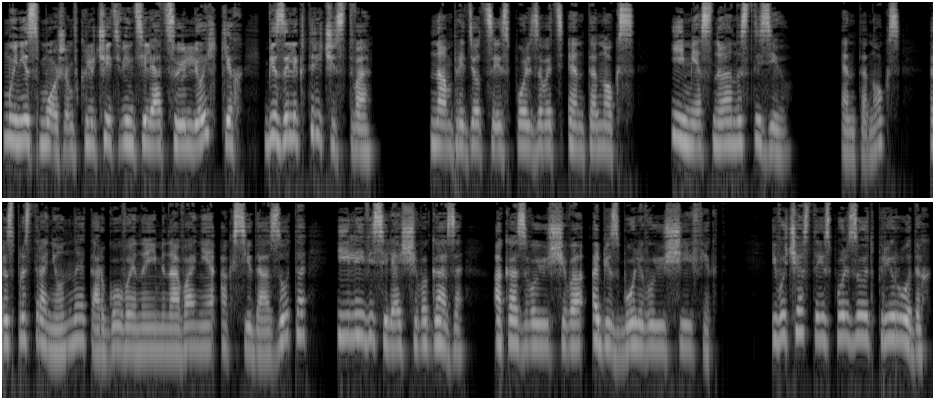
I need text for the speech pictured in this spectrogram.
«Мы не сможем включить вентиляцию легких без электричества. Нам придется использовать энтонокс и местную анестезию». Энтонокс — распространенное торговое наименование оксида азота или веселящего газа, оказывающего обезболивающий эффект. Его часто используют при родах,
